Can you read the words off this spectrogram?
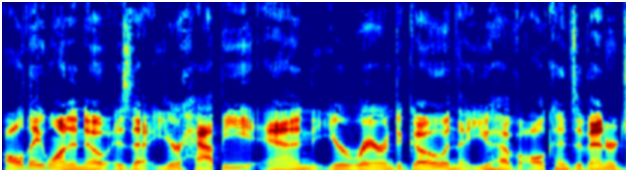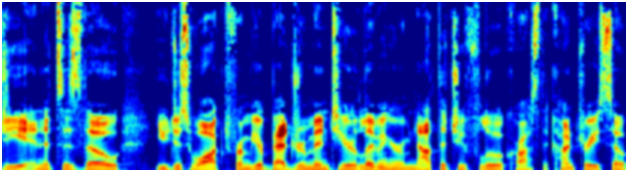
all they want to know is that you're happy and you're raring to go and that you have all kinds of energy and it's as though you just walked from your bedroom into your living room not that you flew across the country so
